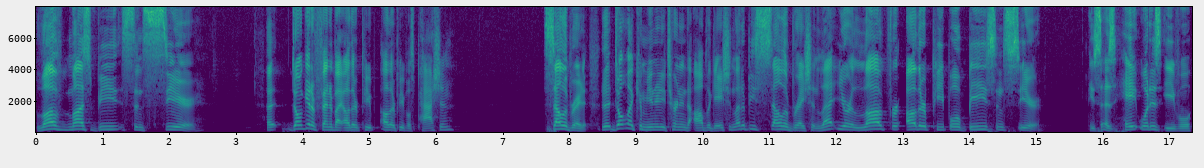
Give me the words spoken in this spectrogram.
Love must be sincere. Uh, don't get offended by other, peop- other people's passion. Celebrate it. Don't let community turn into obligation. Let it be celebration. Let your love for other people be sincere. He says, hate what is evil,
